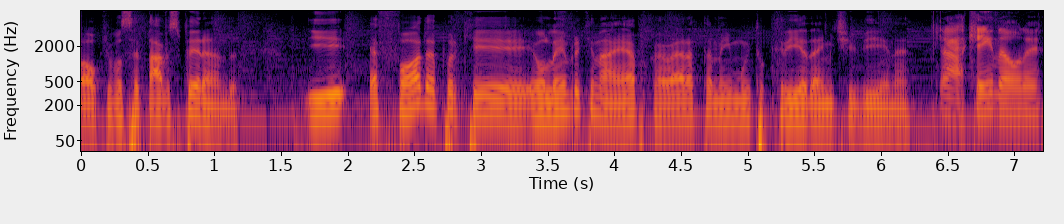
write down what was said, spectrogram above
ao que você tava esperando. E é foda porque eu lembro que na época eu era também muito cria da MTV, né? Ah, quem não, né?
